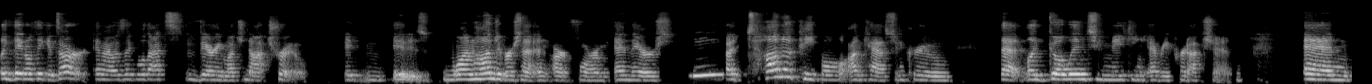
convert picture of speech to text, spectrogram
like they don't think it's art and i was like well that's very much not true it, it is 100% an art form and there's a ton of people on cast and crew that like go into making every production. And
